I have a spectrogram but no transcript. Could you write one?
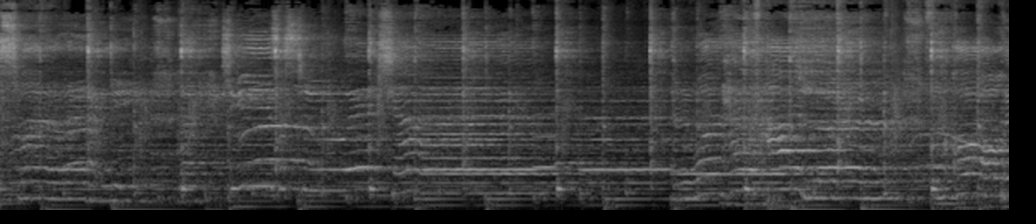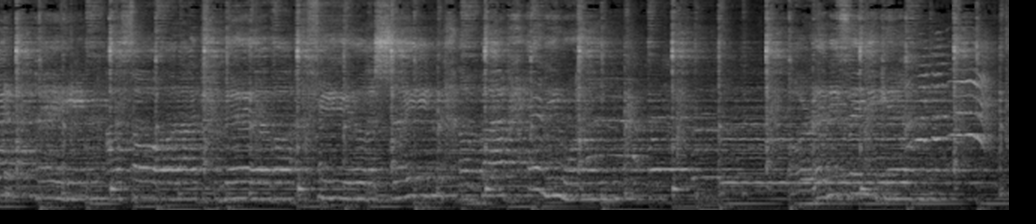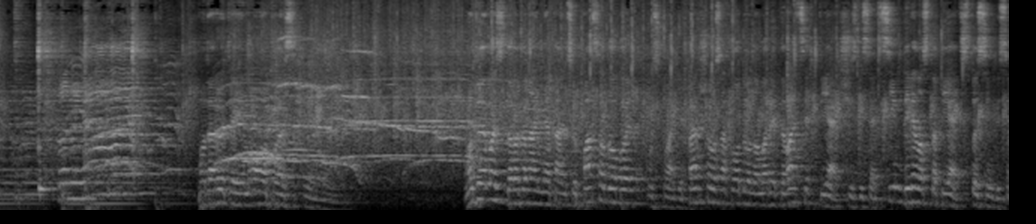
smile at me like Jesus to a child. Подаруйте їм оплески. Готуємось до виконання танцю Пасадобль у складі першого заходу номери 25, 67, 95, 170.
